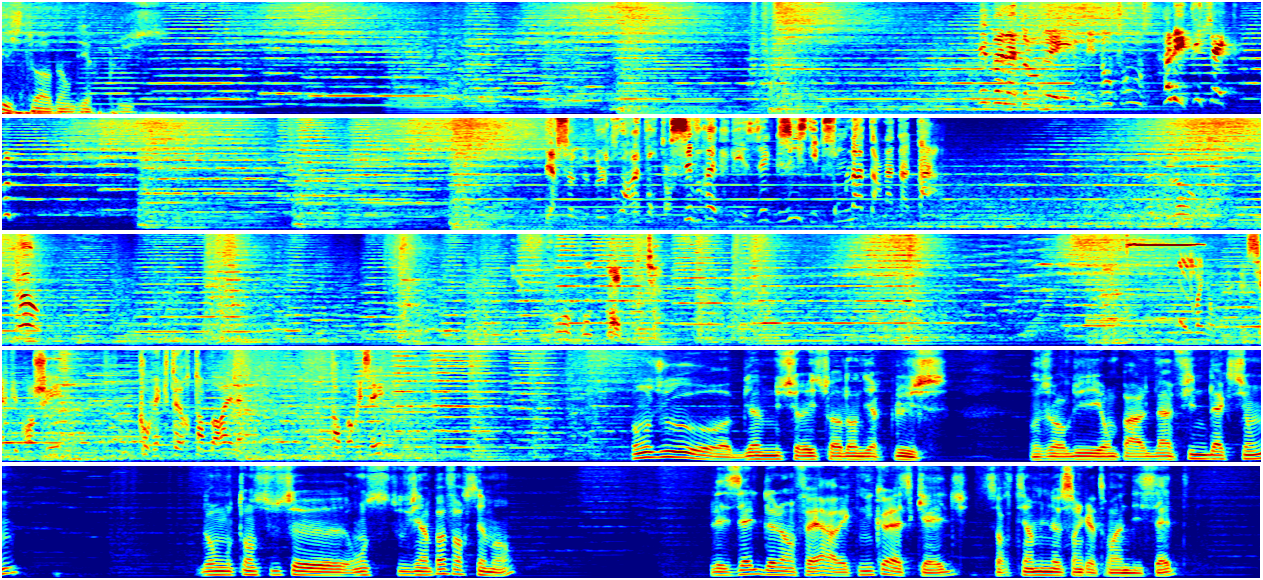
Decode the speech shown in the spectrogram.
histoire d'en dire plus. Eh ben attendez, on est en France Allez, cul sec. Personne ne veut le croire et pourtant c'est vrai, ils existent, ils sont là, Tarnatata Voyons, circuit branché, convecteur temporel temporisé. Bonjour, bienvenue sur Histoire d'en dire plus. Aujourd'hui, on parle d'un film d'action dont on se, on se souvient pas forcément. Les ailes de l'enfer avec Nicolas Cage, sorti en 1997.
